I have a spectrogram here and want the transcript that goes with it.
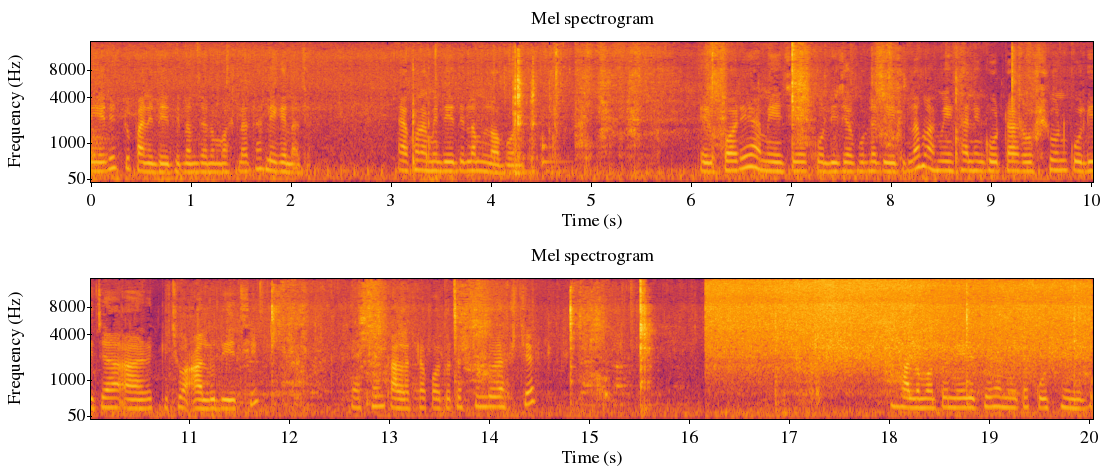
নিয়ে একটু পানি দিয়ে দিলাম যেন মশলাটা লেগে না যায়। এখন আমি দিয়ে দিলাম লবণ। এরপরে আমি এই যে কলিজাগুলো দিয়ে দিলাম, আমি এখানে গোটা রসুন, কলিজা আর কিছু আলু দিয়েছি। দেখেন কালারটা কতটা সুন্দর আসছে। ভালো মতো নেড়ে চেড়ে আমি এটা কষিয়ে নেব।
